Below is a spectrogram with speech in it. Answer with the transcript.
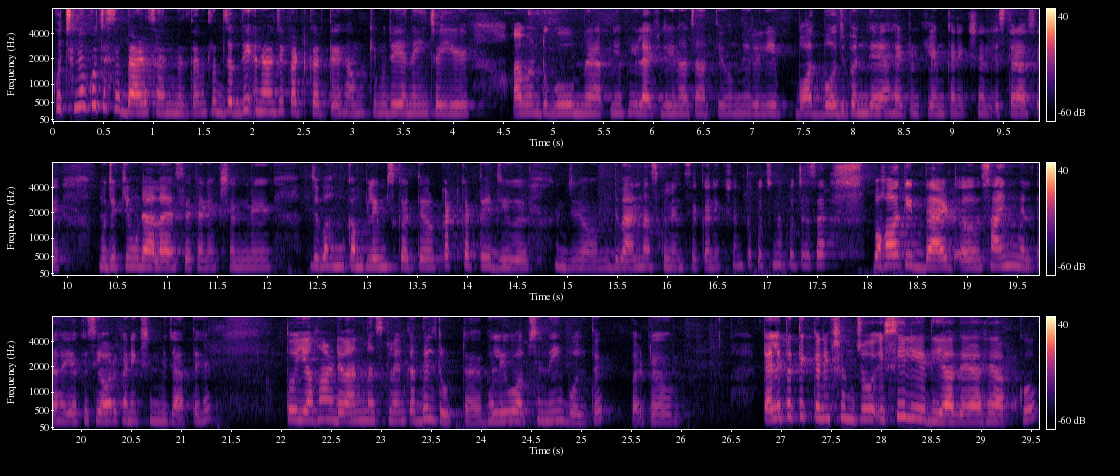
कुछ ना कुछ ऐसा बैड साइन मिलता है। मतलब जब भी एनर्जी कट करते हैं हम कि मुझे ये नहीं चाहिए आई वॉन्ट टू गो मैं अपनी अपनी लाइफ जीना चाहती हूँ, मेरे लिए बहुत बोझ बन गया है ट्विन फ्लेम कनेक्शन इस तरह से मुझे क्यों डाला ऐसे कनेक्शन में? जब हम कंप्लेम्स करते हैं और कट करते जीव डिवाइन मास्कुलिन से कनेक्शन तो कुछ ना कुछ ऐसा बहुत ही बैड साइन मिलता है या किसी और कनेक्शन में जाते हैं। तो यहाँ डिवाइन मास्कुलिन का दिल टूटता है, भले वो आपसे नहीं बोलते बट टेलीपैथिक कनेक्शन जो इसीलिए दिया गया है आपको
